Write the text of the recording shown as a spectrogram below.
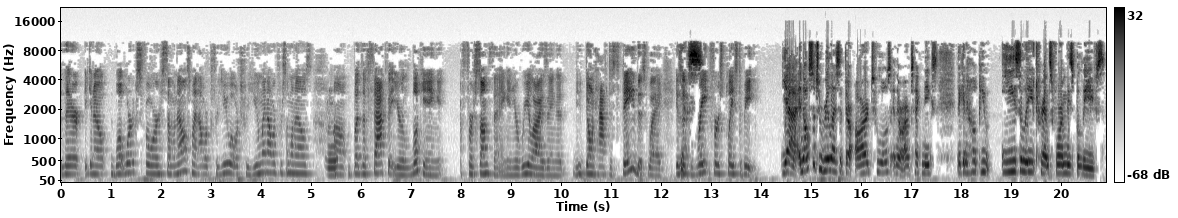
There, you know, what works for someone else might not work for you. What works for you might not work for someone else. Mm. Um, but the fact that you're looking for something and you're realizing that you don't have to stay this way is yes. a great first place to be. Yeah, and also to realize that there are tools and there are techniques that can help you easily transform these beliefs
